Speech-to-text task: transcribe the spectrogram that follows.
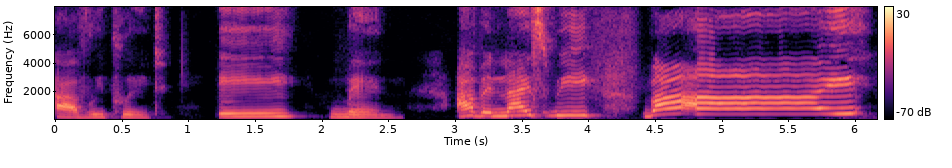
have we prayed. Amen. Have a nice week. Bye.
